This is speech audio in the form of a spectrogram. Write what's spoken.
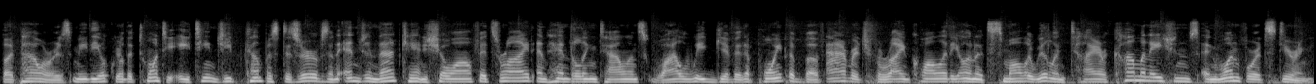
but power is mediocre. The 2018 Jeep Compass deserves an engine that can show off its ride and handling talents while we give it a point above average for ride quality on its smaller wheel and tire combinations and one for its steering.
